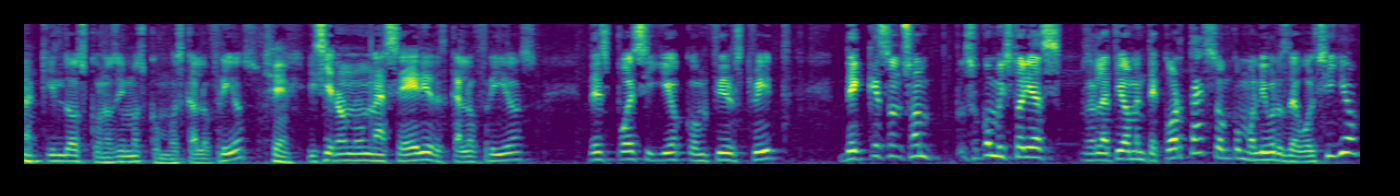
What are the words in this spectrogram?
Aquí los conocimos como Escalofríos. Sí. Hicieron una serie de escalofríos. Después siguió con Fear Street. ¿De qué son? Son, son como historias relativamente cortas. Son como libros de bolsillo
